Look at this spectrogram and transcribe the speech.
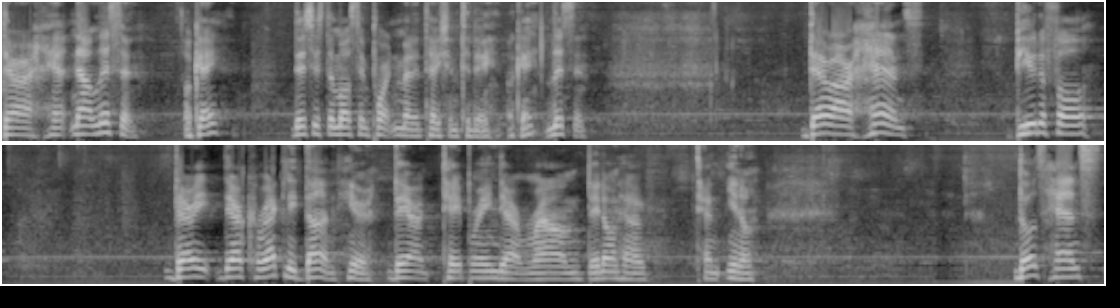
There are, now listen, okay? This is the most important meditation today, okay? Listen. There are hands, beautiful, very, they're correctly done here. They are tapering, they are round, they don't have ten, you know. Those hands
